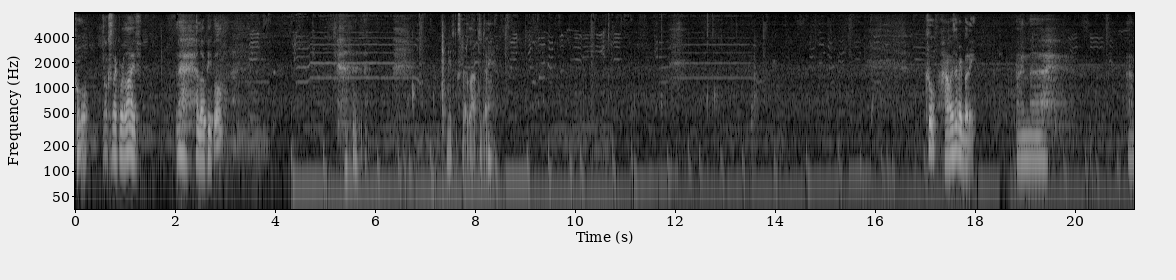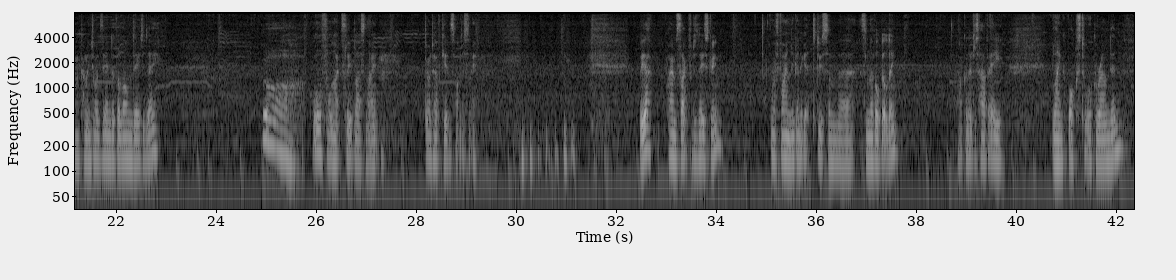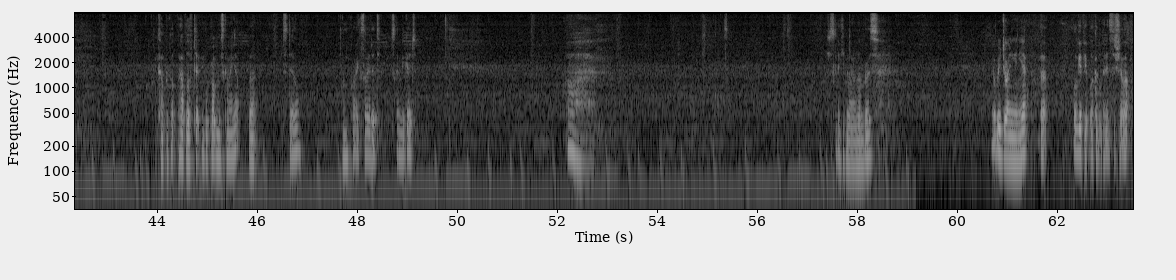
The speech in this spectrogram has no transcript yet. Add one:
Cool. Looks like we're live. Hello, people. Music's a bit loud today. Cool. How is everybody? I'm uh, I'm coming towards the end of a long day today. Oh, awful night's sleep last night. Don't have kids, honestly. but yeah, I'm psyched for today's stream. We're finally going to get to do some uh, some level building. Not going to just have a blank box to walk around in. A couple, couple of technical problems coming up, but still, I'm quite excited. It's going to be good. Just going to keep an eye on numbers. Nobody joining in yet, but we'll give people a couple minutes to show up.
